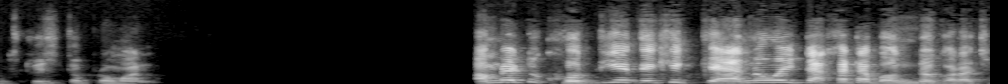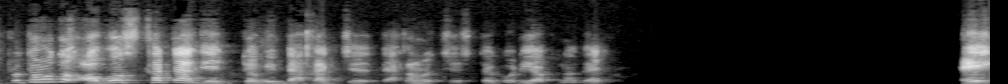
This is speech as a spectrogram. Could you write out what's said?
উৎকৃষ্ট প্রমাণ। আমরা একটু খতিয়ে দেখি কেন ওই টাকাটা বন্ধ করা হচ্ছে। প্রথমত অবস্থাটা আগে একটু আমি দেখাচ্ছে দেখানোর চেষ্টা করি আপনাদের। এই,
